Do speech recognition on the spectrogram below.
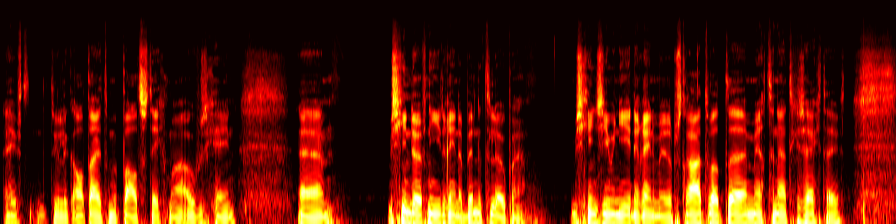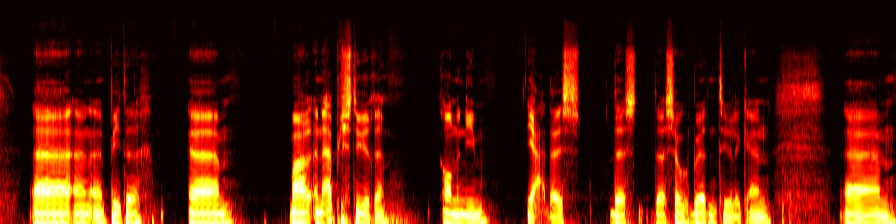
heeft natuurlijk altijd een bepaald stigma over zich heen. misschien durft niet iedereen naar binnen te lopen. Misschien zien we niet iedereen meer op straat, wat uh, Meerte net gezegd heeft. Uh, en, en, Pieter. Uh, maar een appje sturen, anoniem, ja, dat is, dat is, dat is zo gebeurd natuurlijk. En um,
